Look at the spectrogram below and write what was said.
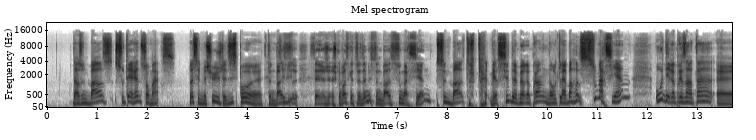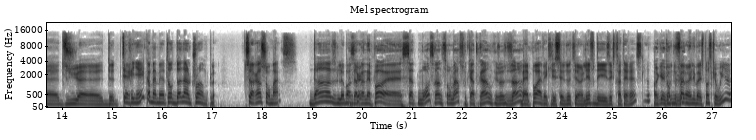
dans une base souterraine sur Mars. Là, c'est le monsieur, je te dis, c'est pas... Euh, c'est une base... je, je, comprends ce que tu veux dire, mais c'est une base sous-martienne. C'est une base... Merci de me reprendre. Donc, la base sous-martienne ou des représentants euh, du euh, de terrien, comme, admettons, Donald Trump, là. Tu te rends sur Mars dans le bunker. Mais ça prenait pas euh, sept mois se rendre sur Mars ou quatre ans ou quelque chose du genre? Ben, pas avec les C2, c'est un livre des extraterrestres. Là. OK, ils vont nous faire un livre. Ben, je pense que oui. Là.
